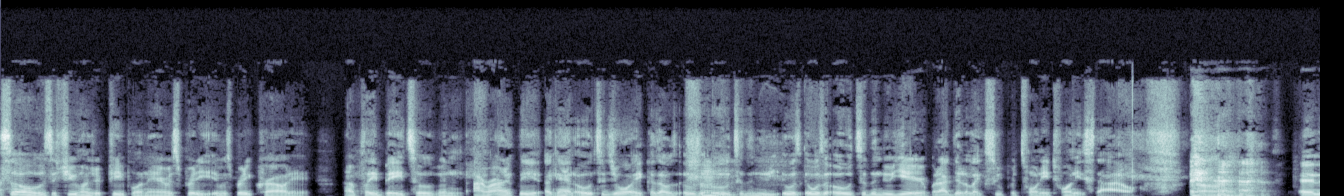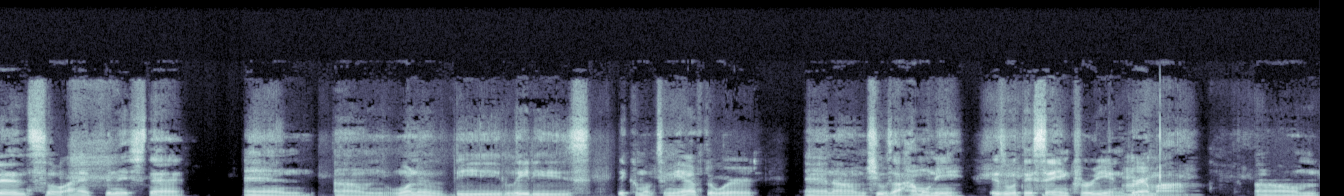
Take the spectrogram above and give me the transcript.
So it was a few hundred people in there. It was pretty, it was pretty crowded. I played Beethoven. Ironically, again, Ode to Joy because I was it was an ode to the new it was it was an ode to the new year, but I did it like super 2020 style. Um, and then so I had finished that, and um, one of the ladies they come up to me afterward, and um, she was a harmonie, is what they say in Korean, mm. grandma. Um,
